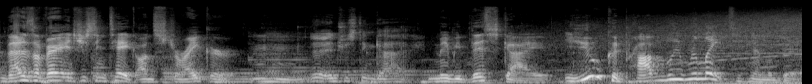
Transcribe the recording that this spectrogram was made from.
That is a very interesting take on Striker. Mhm. yeah, interesting guy. Maybe this guy, you could probably relate to him a bit.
